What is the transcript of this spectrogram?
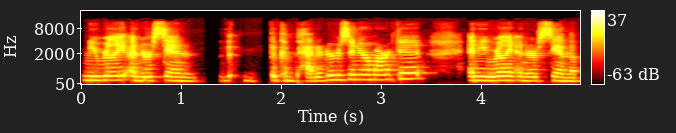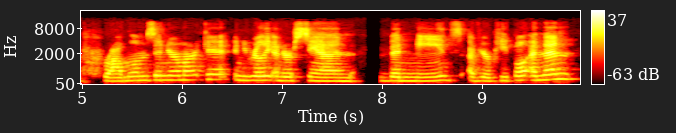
when you really understand the, the competitors in your market and you really understand the problems in your market and you really understand the needs of your people and then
